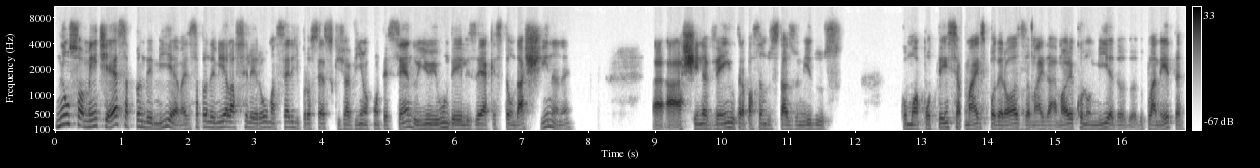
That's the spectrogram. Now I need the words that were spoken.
não somente essa pandemia, mas essa pandemia ela acelerou uma série de processos que já vinham acontecendo e um deles é a questão da China, né? A, a China vem ultrapassando os Estados Unidos como a potência mais poderosa, mais a maior economia do, do, do planeta.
